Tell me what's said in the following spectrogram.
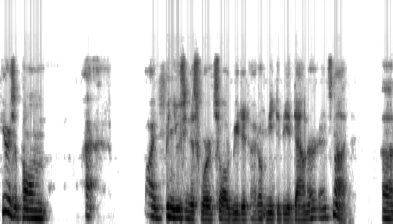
here is a poem. I, I've been using this word, so I'll read it. I don't need to be a downer, and it's not. Uh,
